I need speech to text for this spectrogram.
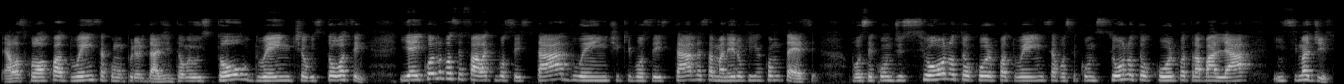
Elas colocam a doença como prioridade. Então eu estou doente, eu estou assim. E aí quando você fala que você está doente, que você está dessa maneira, o que, que acontece? Você condiciona o teu corpo à doença, você condiciona o teu corpo a trabalhar em cima disso.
